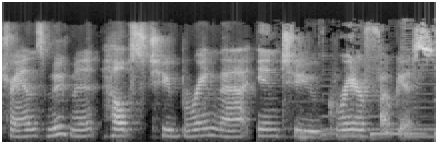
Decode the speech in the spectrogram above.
trans movement helps to bring that into greater focus.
